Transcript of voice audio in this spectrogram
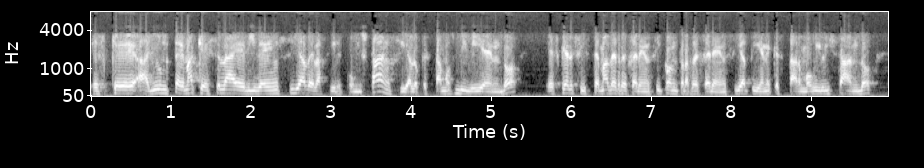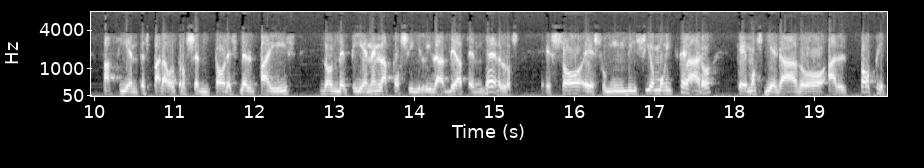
Es que hay un tema que es la evidencia de la circunstancia, lo que estamos viviendo es que el sistema de referencia y contrarreferencia tiene que estar movilizando pacientes para otros sectores del país donde tienen la posibilidad de atenderlos. Eso es un indicio muy claro que hemos llegado al tope.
